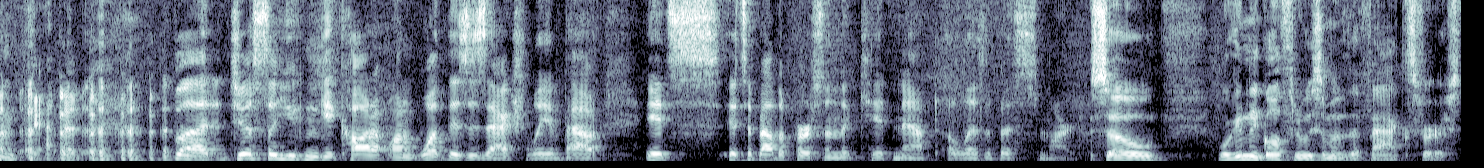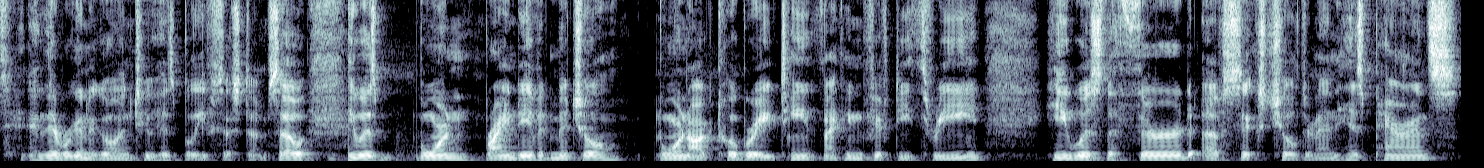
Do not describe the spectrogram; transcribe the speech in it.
Okay. But just so you can get caught up on what this is actually about, it's it's about the person that kidnapped Elizabeth Smart. So we're going to go through some of the facts first, and then we're going to go into his belief system. So he was born Brian David Mitchell, born October 18th, 1953. He was the third of six children, and his parents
